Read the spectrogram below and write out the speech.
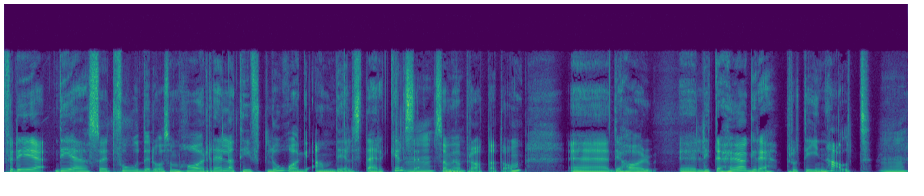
För det, är- det är alltså ett foder då som har relativt låg andel stärkelse, Mm, som vi har mm. pratat om. Eh, det har eh, lite högre proteinhalt. Mm.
